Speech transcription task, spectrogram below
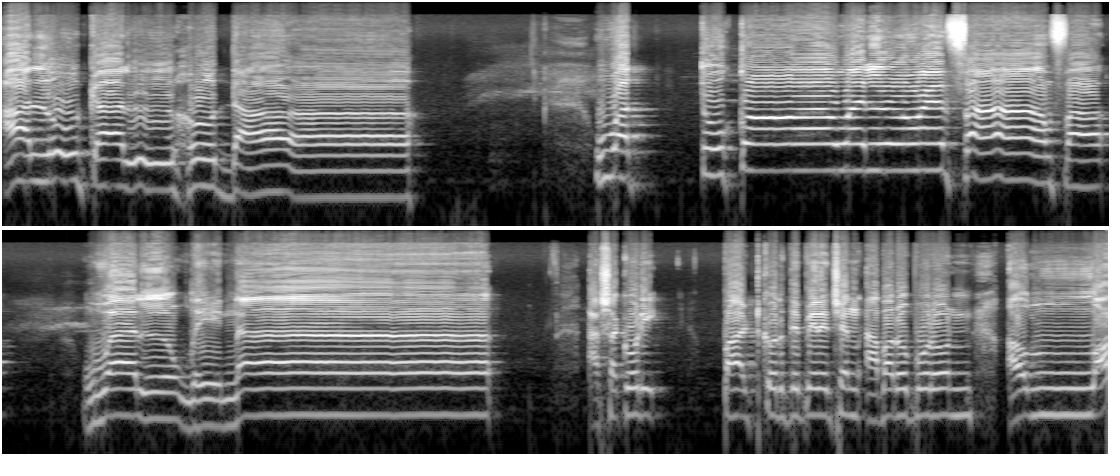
আলোকাল হুদা। والتقى والعفاف والغنى আশা করি পাঠ করতে পেরেছেন আবারও পড়ুন আল্লাহুম্মা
